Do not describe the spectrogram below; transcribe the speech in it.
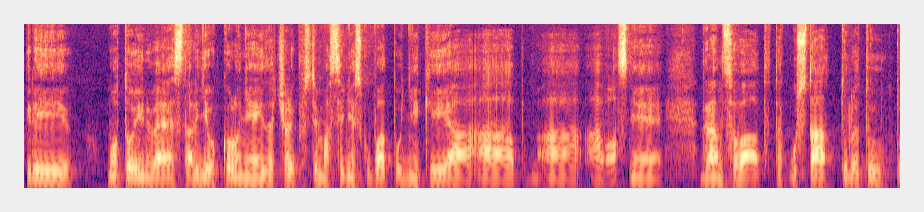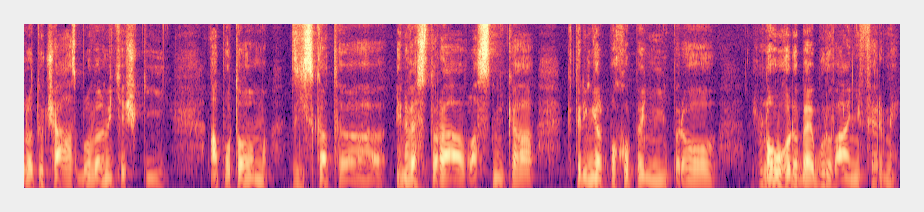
kdy Moto Invest a lidi okolo něj začali prostě masivně skupovat podniky a, a, a, a vlastně drancovat, tak ustát tuhle tu část bylo velmi těžký a potom získat uh, investora, vlastníka, který měl pochopení pro dlouhodobé budování firmy.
